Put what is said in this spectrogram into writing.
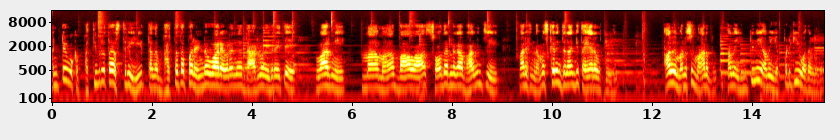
అంటే ఒక పతివ్రత స్త్రీ తన భర్త తప్ప రెండవ వారు ఎవరైనా దారిలో ఎదురైతే వారిని మామ బావ సోదరులుగా భావించి వారికి నమస్కరించడానికి తయారవుతుంది. ఆమె మనసు మారదు. తన ఇంటిని ఆమె ఎప్పటికీ వదలదు.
